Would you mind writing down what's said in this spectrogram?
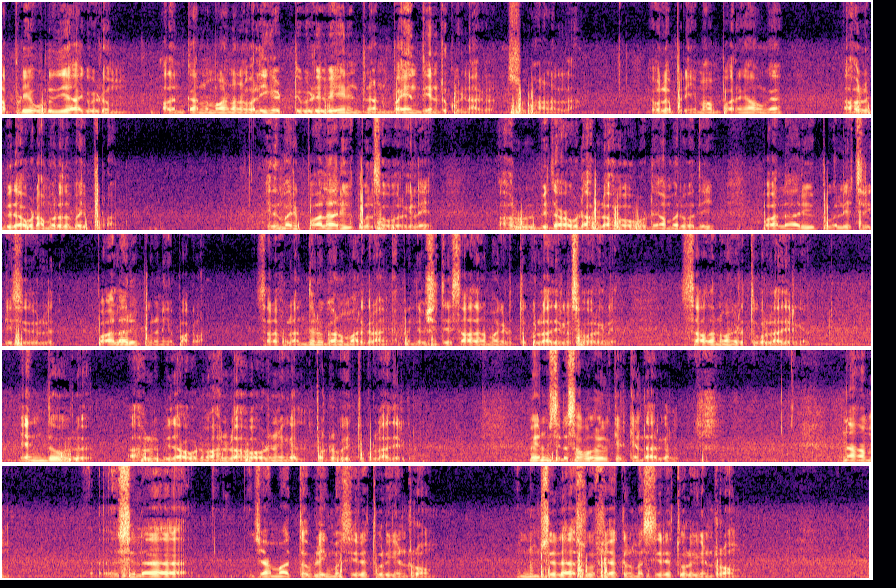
அப்படியே உறுதியாகிவிடும். அதன் காரணமாக நான் வழிகட்டு விடுவேன் என்று நான் பயந்தேன் என்று கூறினார்கள். சுஹானல்லா எவ்வளோ பிரியமா பாருங்கள் அவங்க அகல் பிதாவோட அமர்வதை பயப்படுறாங்க. இது மாதிரி பல அறிவிப்புகள் சகோதரர்களே அஹுல் பிதாவோடு அஹுல் அஹோவோடு அமர்வதை பல அறிவிப்புகள் எச்சரிக்கை செய்துள்ளது. பல அறிவிப்புகளை நீங்கள் பார்க்கலாம். சலஃபுகள் அந்தளவு கவனமாக இருக்கிறாங்க. அப்போ இந்த விஷயத்தை சாதாரணமாக எடுத்துக்கொள்ளாதீர்கள் சகோதரர்களே. சாதாரணமாக எடுத்துக்கொள்ளாதீர்கள். எந்த ஒரு அகல் பிதாவோடும் அஹுல் அஹோவோடும் நீங்கள் தொடர்பு வைத்துக் கொள்ளாதீர்கள். மேலும் சில சகோதரர்கள் கேட்கின்றார்கள் நாம் சில ஜமாத் தப்லீக் மசீதை தொழுகின்றோம். இன்னும் சில சூஃபியாக்கள் மசீதிலே தொழுகின்றோம்.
